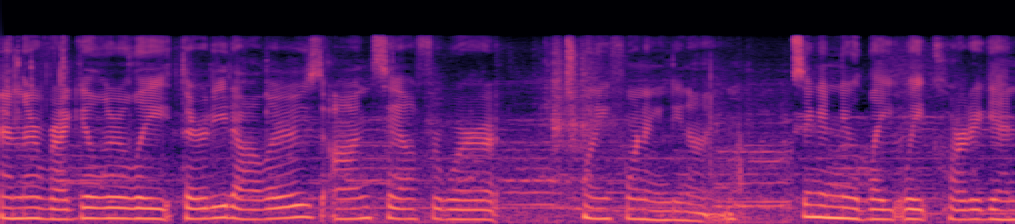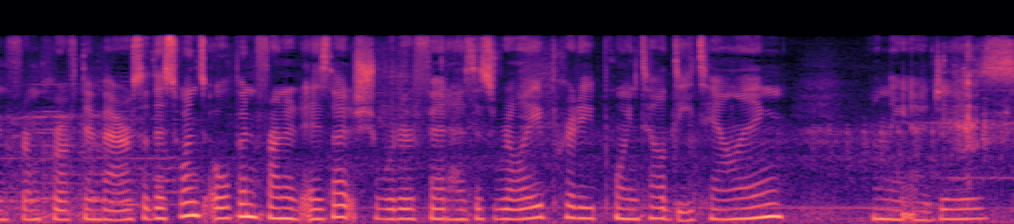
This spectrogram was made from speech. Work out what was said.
and they're regularly $30 on sale for $24.99. Seeing a new lightweight cardigan from Croft & Barrow. So this one's open fronted, is that shorter fit, has this really pretty pointelle detailing on the edges.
